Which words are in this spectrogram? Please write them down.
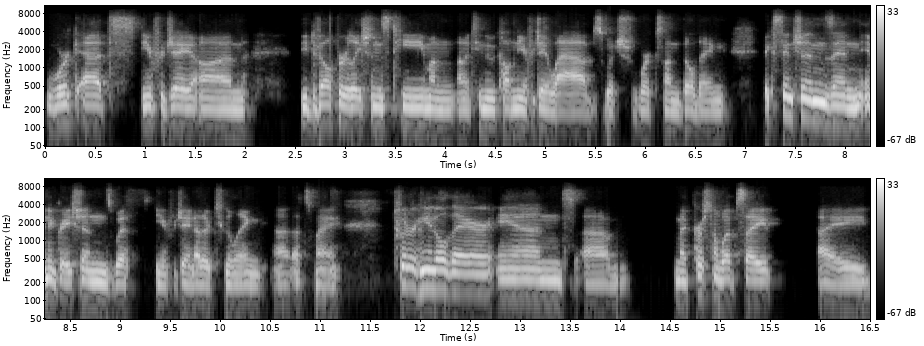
work at Neo4j on the developer relations team on, on a team that we call Neo4j Labs, which works on building extensions and integrations with Neo4j and other tooling. Uh, that's my Twitter handle there. And um, my personal website, I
